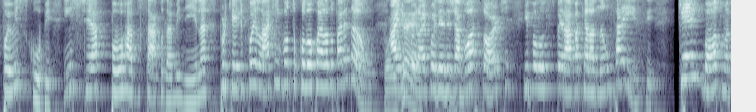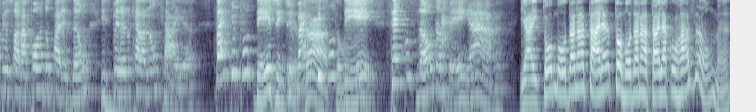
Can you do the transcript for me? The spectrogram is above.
foi o Scooby. Encher a porra do saco da menina, porque ele foi lá quem votou, colocou ela no paredão. Pois Aí ele é. foi lá e foi desejar boa sorte e falou que esperava que ela não saísse. Quem bota uma pessoa na porra do paredão esperando que ela não saia? Vai se fuder, gente. Vai se Exato. fuder. Você é cuzão também. Ah. E aí tomou da Natália, tomou da Natália com razão, né?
